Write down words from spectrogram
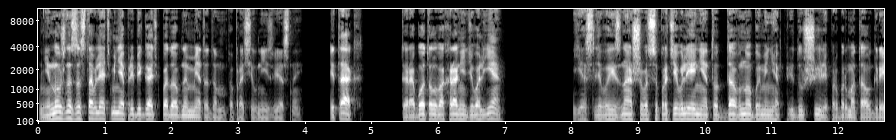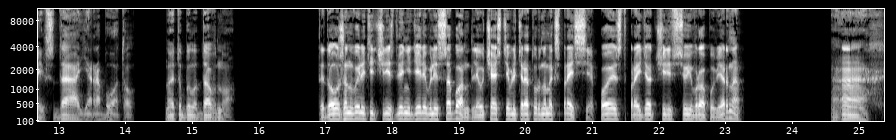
Не нужно заставлять меня прибегать к подобным методам, попросил неизвестный. Итак, ты работал в охране Дювалье? Если вы из нашего сопротивления, то давно бы меня придушили, пробормотал Грейвс. Да, я работал, но это было давно. Ты должен вылететь через две недели в Лиссабон для участия в литературном экспрессе. Поезд пройдет через всю Европу, верно? Ах,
